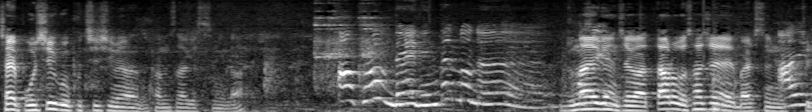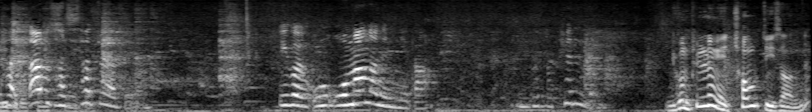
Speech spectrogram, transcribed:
잘 보시고 붙이시면 감사하겠습니다 아, 그럼 내 닌텐도는. 누나에게는 제가 따로 사죄 아니, 말씀드리도록 다, 따로 다시 하겠습니다 사줘야 돼요. 이거 5, 5만 원입니다. 닌텐도 필름. 이건 필름이 처음부터 이상한데?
